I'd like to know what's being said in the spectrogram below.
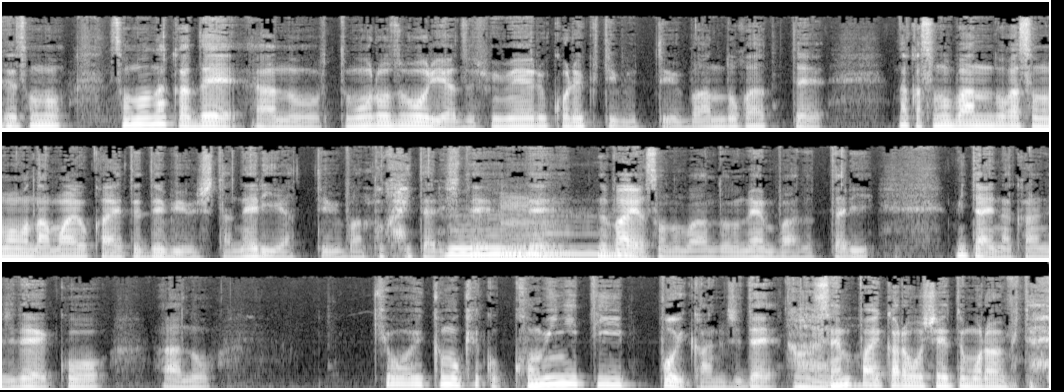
で、その、その中で、あの、 Tomorrow's Warriors Female Collective っていうバンドがあって、なんかそのバンドがそのまま名前を変えてデビューした Nérija っていうバンドがいたりして、で、で、バイはそのバンドのメンバーだったり、みたいな感じで、こう、あの、教育も結構コミュニティっぽい感じで、はい先輩から教えてもらうみたいな。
